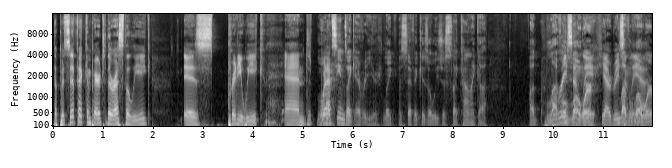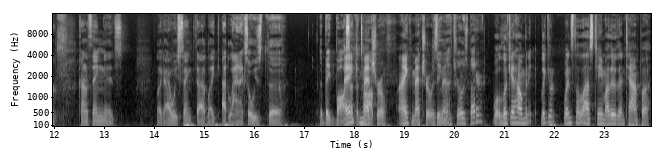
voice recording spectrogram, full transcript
the Pacific compared to the rest of the league is pretty weak. And Well, what that seems like every year. Like Pacific is always just like kind of like a a level recently, lower, yeah, recently, yeah. level lower kind of thing. It's like I always think that like Atlantic's always the the big boss I at the top. Metro. I think Metro think been. Metro is better? Well, look at how many. Look at when's the last team other than Tampa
